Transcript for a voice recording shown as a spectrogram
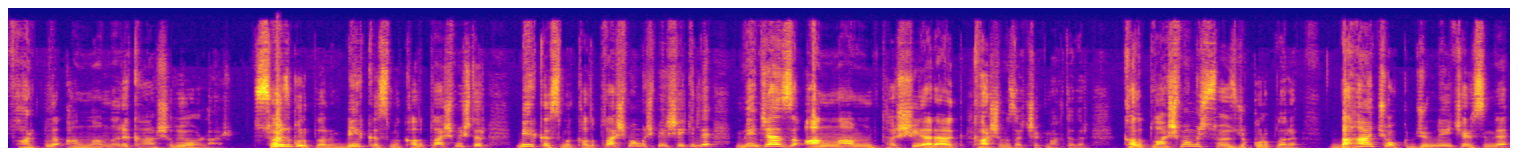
farklı anlamları karşılıyorlar. Söz gruplarının bir kısmı kalıplaşmıştır, bir kısmı kalıplaşmamış bir şekilde mecaz anlam taşıyarak karşımıza çıkmaktadır. Kalıplaşmamış sözcük grupları daha çok cümle içerisinde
